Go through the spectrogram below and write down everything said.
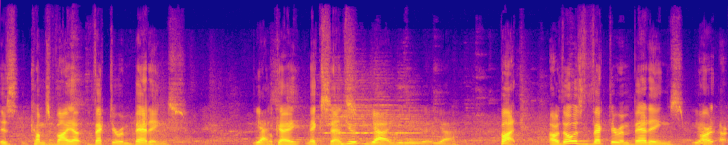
is comes via vector embeddings. Yes. Okay, makes sense. You, yeah, you need it, yeah. But are those vector embeddings? Yeah. Are, are,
